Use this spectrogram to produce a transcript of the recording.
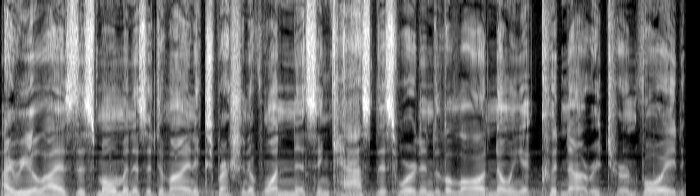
I realize this moment as a divine expression of oneness and cast this word into the law, knowing it could not return void,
